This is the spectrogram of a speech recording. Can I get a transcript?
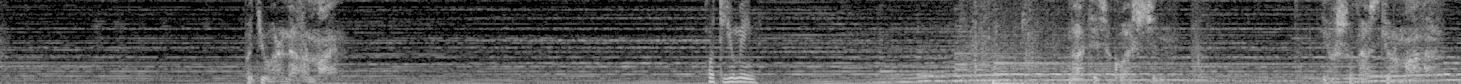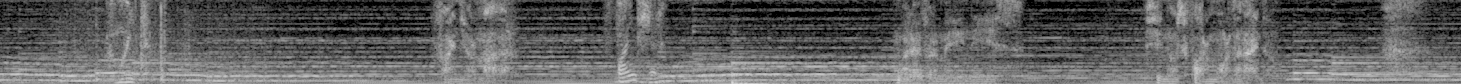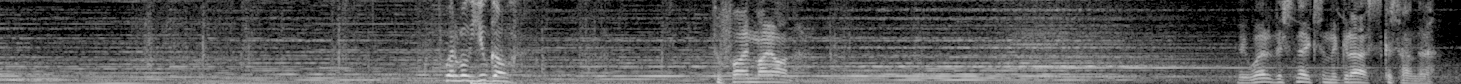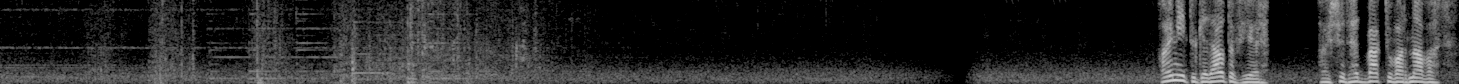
But you were never mine. What do you mean? That is a question you should ask your mother. Wait, Find your mother. find her. Wherever Myrrine is, she knows far more than I do. Where will you go? To find my honor. Beware the snakes in the grass, Kassandra. I need to get out of here. I should head back to Barnabas.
